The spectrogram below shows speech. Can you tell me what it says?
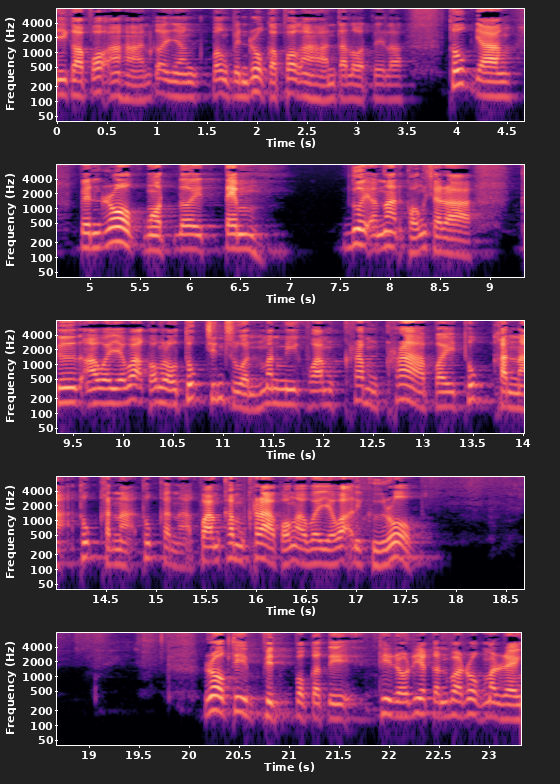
มีกระเพาะอาหารก็ยังต้องเป็นโรคกระเพาะอาหารตลอดเวลา ทุกอย่างเป็นโรคหมดเลยเต็มด้วยอำนาจของชรา คืออวัยวะของเราทุกชิ้นส่วนมันมีความคร่ำคร่าไปทุกขณะ ทุกขณะ ทุกขณะ ความคร่ำคร่าของอวัยวะนี่คือโรค โรคที่ผิดปกติที่เราเรียกกันว่าโรคมะเร็ง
